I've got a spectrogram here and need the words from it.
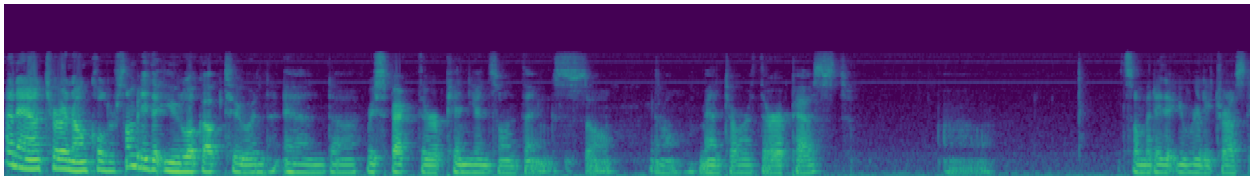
an aunt or an uncle or somebody that you look up to and, and uh, respect their opinions on things. So, you know, mentor, therapist, uh, somebody that you really trust.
